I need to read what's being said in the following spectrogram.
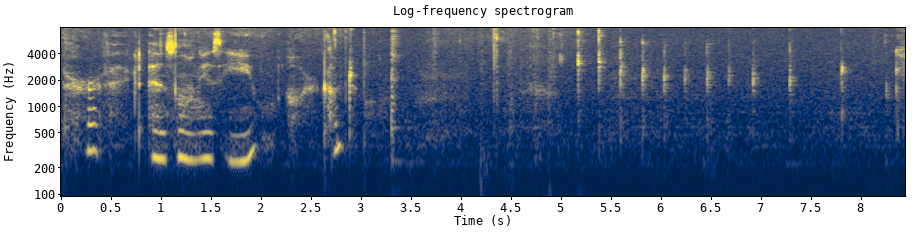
Perfect. As long as you are comfortable. Okay.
